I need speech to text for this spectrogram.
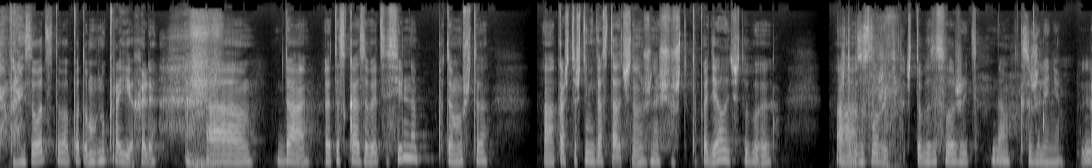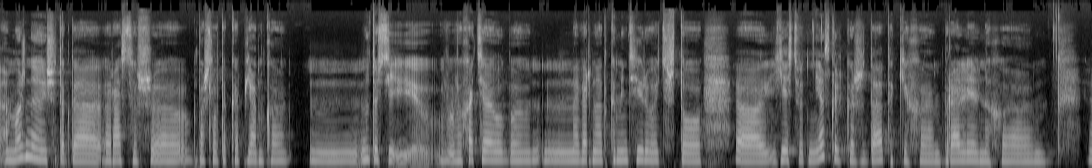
производства, а потом, ну, проехали. да, это сказывается сильно, потому что кажется, что недостаточно, нужно еще что-то поделать, чтобы чтобы а, заслужить. Чтобы заслужить, да. К сожалению. А можно еще тогда, раз уж э, пошла такая пьянка, ну, то есть хотела бы, наверное, откомментировать, что э, есть вот несколько же, да, таких э, параллельных э, э,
